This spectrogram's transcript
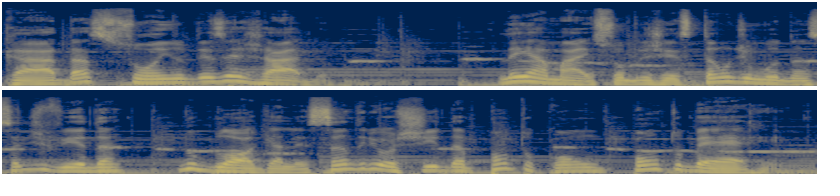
cada sonho desejado. Leia mais sobre gestão de mudança de vida no blog alessandrioshida.com.br.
